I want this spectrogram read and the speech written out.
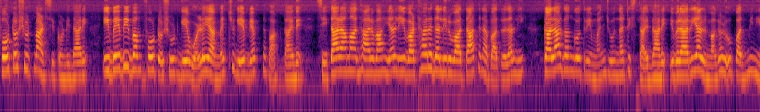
ಫೋಟೋ ಶೂಟ್ ಮಾಡಿಸಿಕೊಂಡಿದ್ದಾರೆ. ಈ ಬೇಬಿ ಬಮ್ ಫೋಟೋ ಶೂಟ್ಗೆ ಒಳ್ಳೆಯ ಮೆಚ್ಚುಗೆ ವ್ಯಕ್ತವಾಗ್ತಾ ಇದೆ. ಸೀತಾರಾಮ ಧಾರಾವಾಹಿಯಲ್ಲಿ ವಠಾರದಲ್ಲಿರುವ ತಾತನ ಪಾತ್ರದಲ್ಲಿ ಕಲಾ ಗಂಗೋತ್ರಿ ಮಂಜು ನಟಿಸ್ತಾ ಇದ್ದಾರೆ. ಇವರ ರಿಯಲ್ ಮಗಳು ಪದ್ಮಿನಿ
